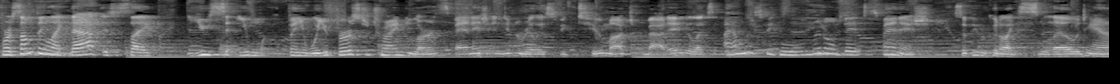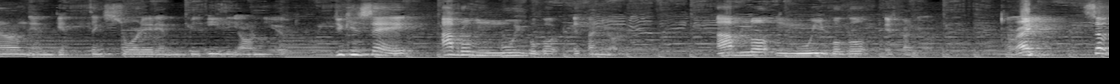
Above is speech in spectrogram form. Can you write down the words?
for something like that, it's just like you said you when you, first were trying to learn Spanish and didn't really speak too much about it. You're like, I only speak a little bit Spanish, so people could like slow down and get things sorted and be easy on you. You can say, hablo muy poco español hablo muy poco español. Alright? So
